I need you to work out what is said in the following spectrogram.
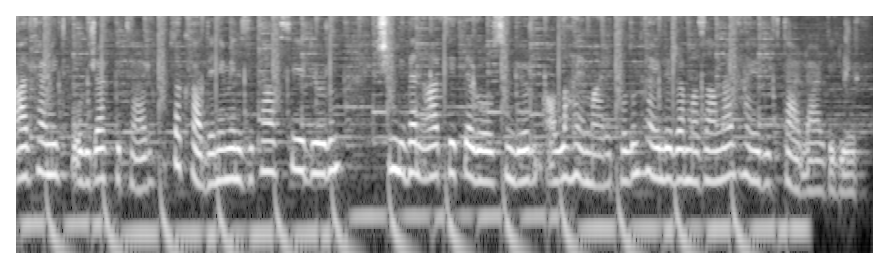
alternatif olacak bir tarif. Mutlaka denemenizi tavsiye ediyorum. Şimdiden afiyetler olsun diyorum. Allah'a emanet olun. Hayırlı Ramazanlar, hayırlı iftarlar diliyorum.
